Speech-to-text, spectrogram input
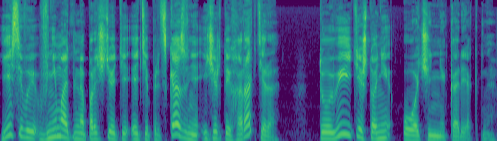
Если вы внимательно прочтете эти предсказания и черты характера, то увидите, что они очень некорректны.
